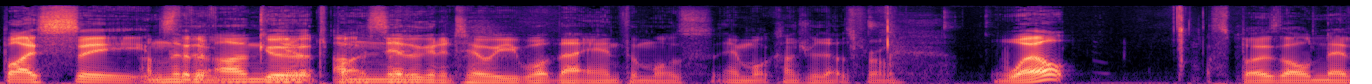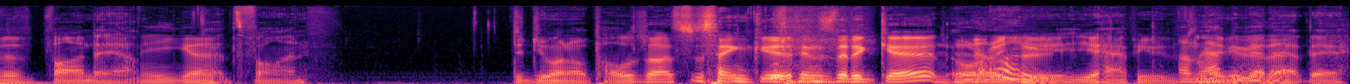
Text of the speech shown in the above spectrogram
by sea I'm instead never, of I'm, Gert by I'm sea. never going to tell you what that anthem was and what country that was from. Well, I suppose I'll never find out. There you go. That's fine. Did you want to apologise for saying Gert instead of Gert, or No. are you you happy with I'm leaving happy with that, out there?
